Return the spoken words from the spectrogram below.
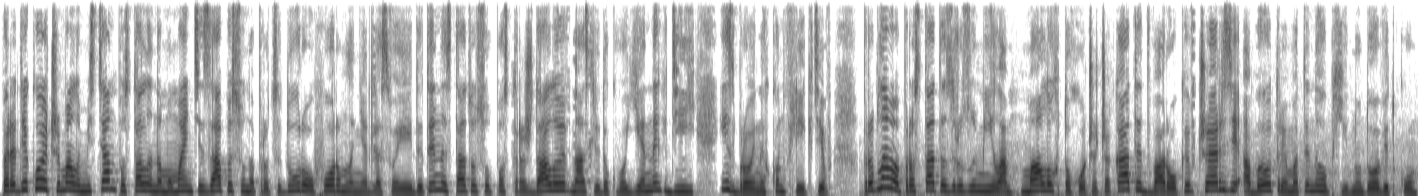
перед якою чимало містян постали на моменті запису на процедуру оформлення для своєї дитини статусу постраждалої внаслідок воєнних дій і збройних конфліктів. Проблема проста та зрозуміла. Мало хто хоче чекати два роки в черзі, аби отримати необхідну довідку.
